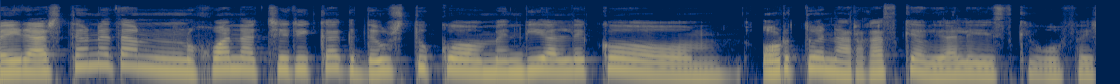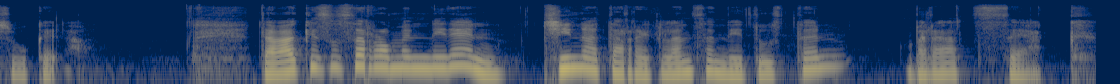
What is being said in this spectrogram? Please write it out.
Beira, aste honetan Juan Atxerikak deustuko mendialdeko hortuen argazkia bidali dizkigu Facebookera. Eta bakizu zer omen diren, txinatarrek lantzen dituzten baratzeak.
